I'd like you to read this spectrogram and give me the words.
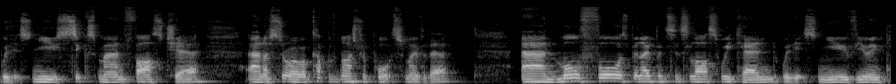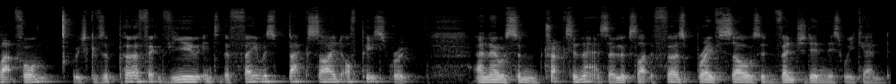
with its new six man fast chair, and I saw a couple of nice reports from over there. And Mont Fort has been open since last weekend with its new viewing platform, which gives a perfect view into the famous backside of Peace route. And there were some tracks in there, so it looks like the first brave souls had ventured in this weekend.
